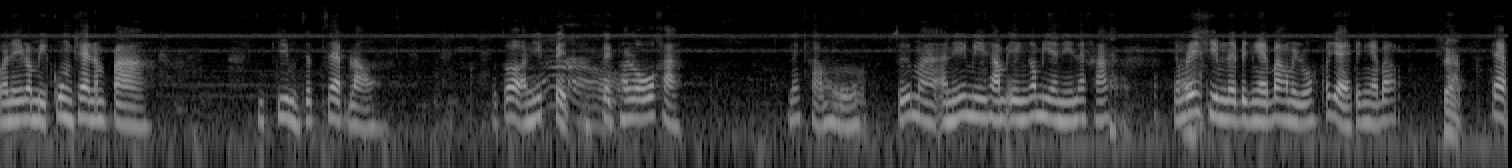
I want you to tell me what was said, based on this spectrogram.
วันนี้เรามีกุ้งแช่น้ำปลา จิ้มแซ่บๆเรา แล้วก็อันนี้เป็ดเป็ดพะโล้ค่ะนั่นขาหมู ซื้อมา อันนี้มีทำเองก็มีอันนี้นะคะ ยังไม่ได้ชิมเลยเป็นไงบ้างไม่รู้พ่อใหญ่เป็นไงบ้างแซ่บแซ่บ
